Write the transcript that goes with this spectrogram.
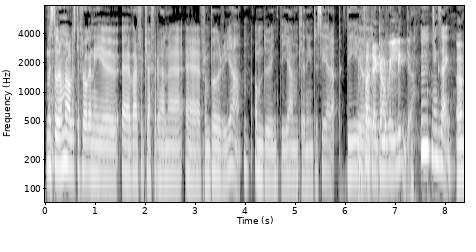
Den stora moraliska frågan är ju eh, varför träffar du henne eh, från början om du inte egentligen är intresserad? Det är ju... För att jag kanske vill ligga. mm, exakt. Ja.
